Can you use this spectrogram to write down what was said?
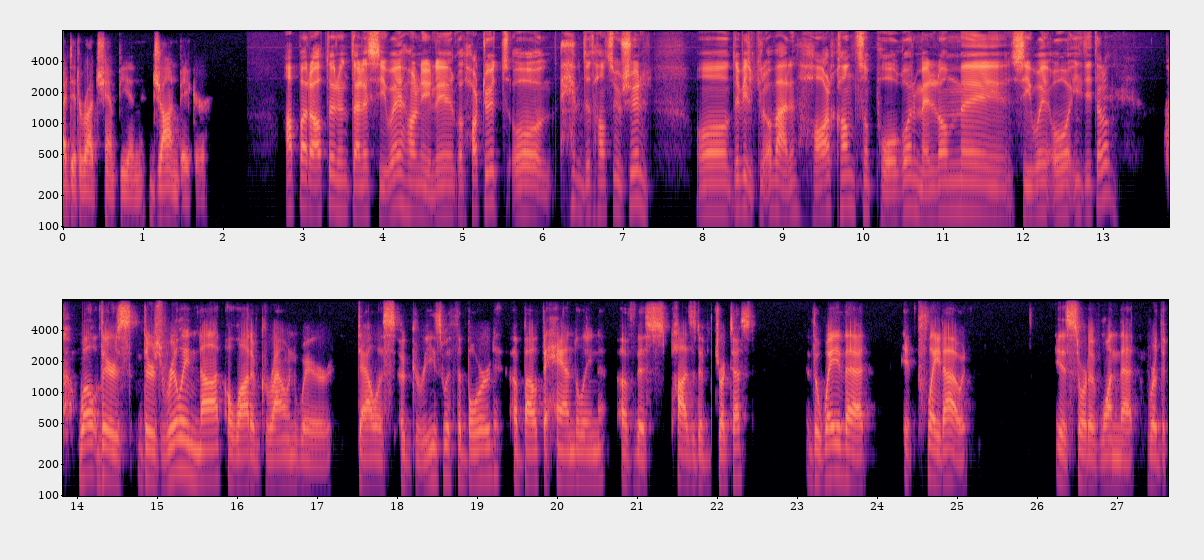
Iditarod champion John Baker. Apparatet rundt Dallas Seavey har nylig gått hardt ut og hevdet hans uskyld. Og det virker å være en hard kant som pågår mellom eh, Seavey og Iditarod. Well, there's there's really not a lot of ground where Dallas agrees with the board about the handling of this positive drug test. The way that it played out is sort of one that where the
